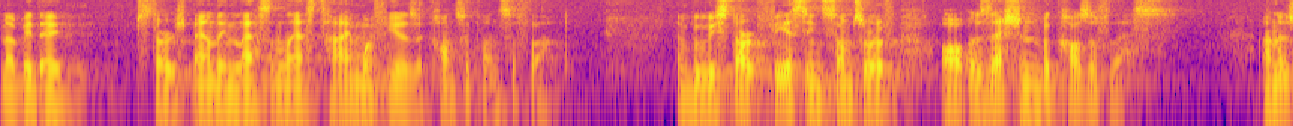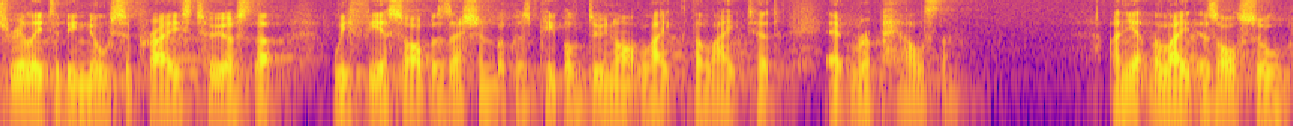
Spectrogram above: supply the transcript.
Maybe they start spending less and less time with you as a consequence of that. Maybe we start facing some sort of opposition because of this. And it's really to be no surprise to us that we face opposition because people do not like the light, it, it repels them. And yet, the light is also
